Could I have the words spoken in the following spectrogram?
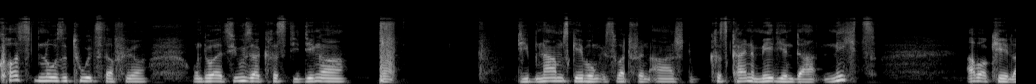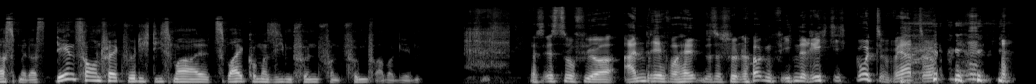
kostenlose Tools dafür und du als User kriegst die Dinger. Die Namensgebung ist was für ein Arsch. Du kriegst keine Mediendaten, nichts. Aber okay, lass mir das. Den Soundtrack würde ich diesmal 2,75 von 5 aber geben. Das ist so für André-Verhältnisse schon irgendwie eine richtig gute Wertung.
